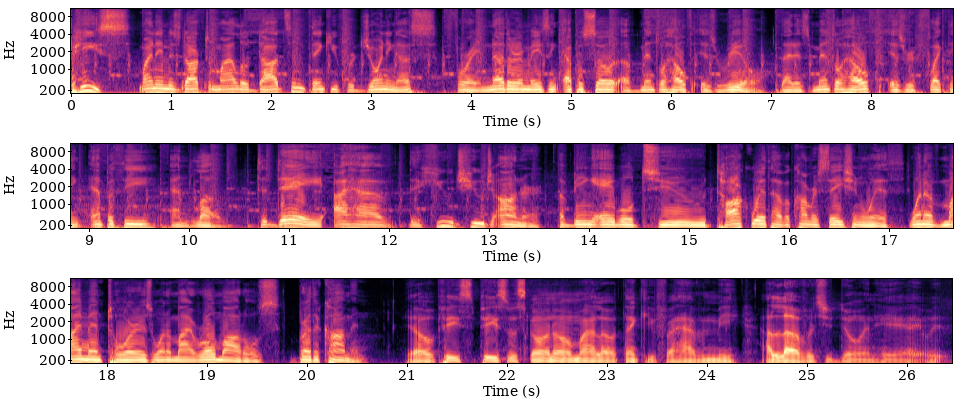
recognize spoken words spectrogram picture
Peace. My name is Dr. Milo Dodson. Thank you for joining us for another amazing episode of Mental Health is Real. That is, mental health is reflecting empathy and love. Today, I have the huge, huge honor of being able to talk with, have a conversation with one of my mentors, one of my role models, Brother Common. Yo, peace, peace. What's going on, Milo? Thank you for having me. I love what you're doing here.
